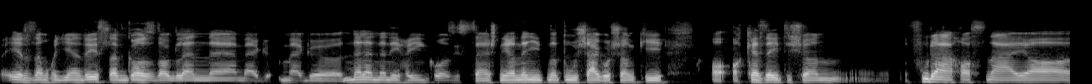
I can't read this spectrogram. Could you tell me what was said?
érzem, hogy ilyen részletgazdag lenne, meg, meg ne lenne néha inkonzisztens, néha ne nyitna túlságosan ki, a, a kezeit is olyan furán használja,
